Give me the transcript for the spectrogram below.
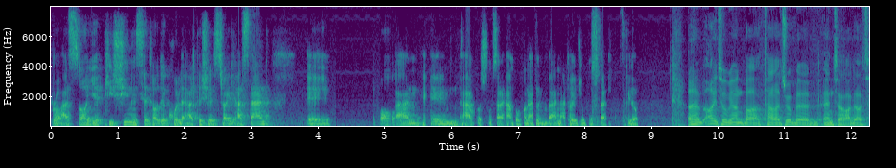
رؤسای پیشین ستاد کل ارتش اسرائیل هستند واقعا ارتششون سر هم بکنن و نتایج مثبتی پیدا آقای توبیان با توجه به انتقادات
